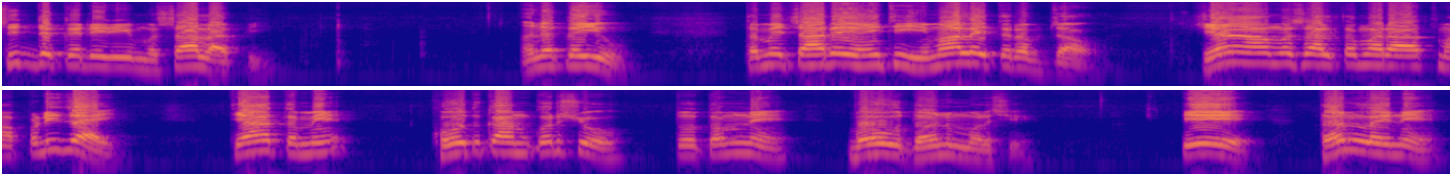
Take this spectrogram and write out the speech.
સિદ્ધ કરેલી મસાલ આપી અને કહ્યું, તમે ચારેય અહીંથી હિમાલય તરફ જાઓ. જ્યાં આ મસાલ તમારા હાથમાં પડી જાય, ત્યાં તમે ખોદકામ કરશો તો તમને બહુ ધન મળશે. એ ધન લઈને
